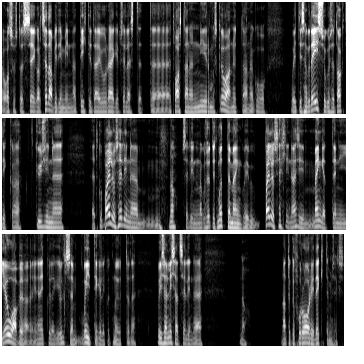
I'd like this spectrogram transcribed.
otsustas seekord sedapidi minna, tihti ta ju räägib sellest, et, et vastane on nii hirmus kõva, nüüd ta nagu võttis nagu teistsuguse taktika. küsin, et kui palju selline noh, selline nagu sa ütlesid, mõttemäng või palju selline asi mängijateni jõuab ja neid kuidagi üldse võib tegelikult mõjutada või see on lihtsalt selline noh, natuke furoori tekitamiseks?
